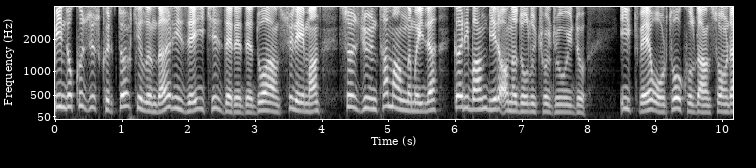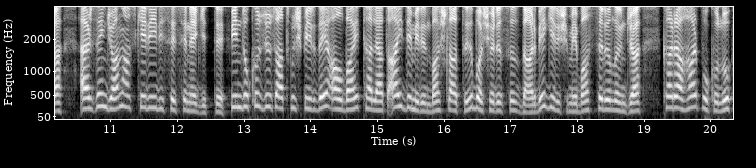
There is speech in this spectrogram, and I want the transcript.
1944 yılında Rize İkizdere'de doğan Süleyman sözcüğün tam anlamıyla gariban bir Anadolu çocuğuydu. İlk ve ortaokuldan sonra Erzincan Askeri Lisesi'ne gitti. 1961'de Albay Talat Aydemir'in başlattığı başarısız darbe girişimi bastırılınca Kara Harp Okulu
